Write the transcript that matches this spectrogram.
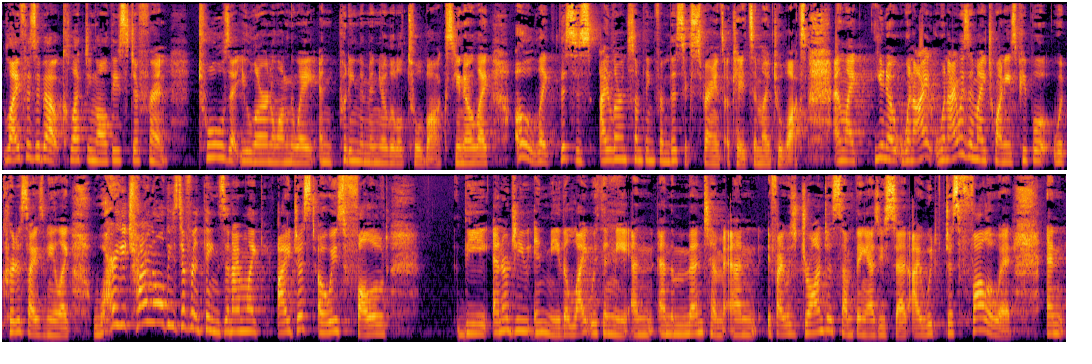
life is about collecting all these different tools that you learn along the way and putting them in your little toolbox, you know, like, oh, like this is, I learned something from this experience. Okay. It's in my toolbox. And like, you know, when I, when I was in my twenties, people would criticize me like, why are you trying all these different things? And I'm like, I just always followed the energy in me, the light within me and, and the momentum. And if I was drawn to something, as you said, I would just follow it. And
